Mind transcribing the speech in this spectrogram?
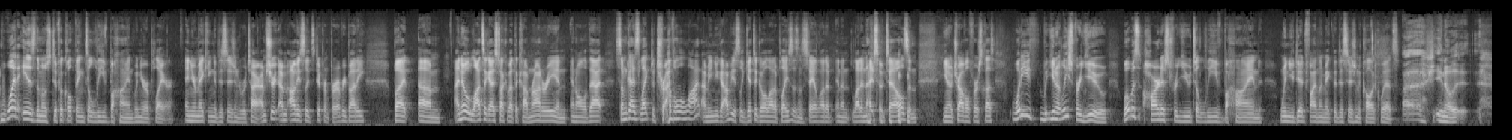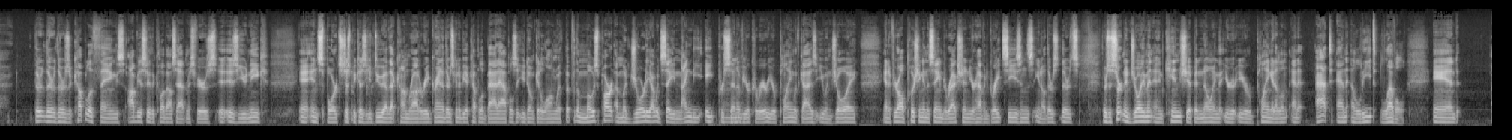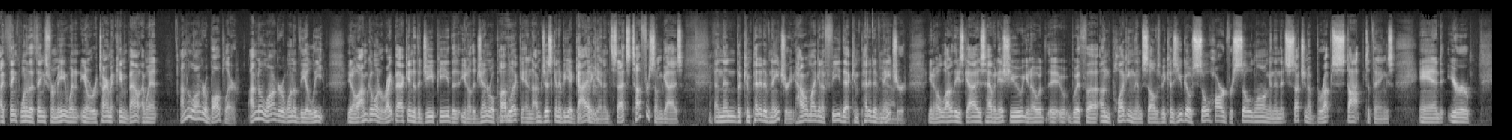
what is the most difficult thing to leave behind when you're a player and you're making a decision to retire? I'm sure, I'm, obviously, it's different for everybody, but um, I know lots of guys talk about the camaraderie and, and all of that. Some guys like to travel a lot. I mean, you obviously get to go a lot of places and stay a lot of in a lot of nice hotels and you know travel first class. What do you you know at least for you? What was hardest for you to leave behind when you did finally make the decision to call it quits? Uh, you know, there, there there's a couple of things. Obviously, the clubhouse atmosphere is, is unique in, in sports just because you do have that camaraderie. Granted, there's going to be a couple of bad apples that you don't get along with, but for the most part, a majority, I would say 98% of mm-hmm. your career, you're playing with guys that you enjoy. And if you're all pushing in the same direction, you're having great seasons. You know, there's there's there's a certain enjoyment and kinship in knowing that you're you're playing at a, at, at an elite level. And I think one of the things for me when you know retirement came about, I went, I'm no longer a ball player. I'm no longer one of the elite. You know, I'm going right back into the GP, the you know the general public, and I'm just going to be a guy again, and that's tough for some guys. And then the competitive nature. How am I going to feed that competitive yeah. nature? You know, a lot of these guys have an issue, you know, with, with uh, unplugging themselves because you go so hard for so long, and then it's such an abrupt stop to things, and you're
